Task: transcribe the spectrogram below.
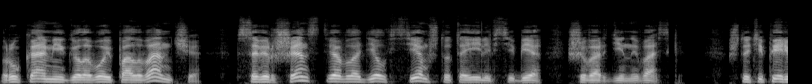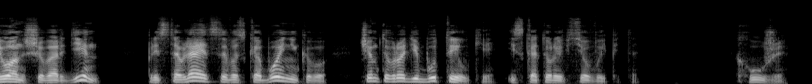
руками и головой Пал Ивановича в совершенстве овладел всем, что таили в себе Шевардин и Васька, что теперь он, Шевардин, представляется Воскобойникову чем-то вроде бутылки, из которой все выпито. Хуже.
